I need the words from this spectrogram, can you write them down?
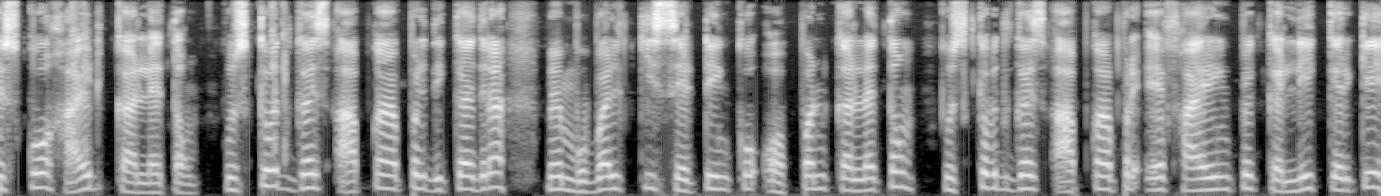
इसको हाइड कर लेता हूँ। उसके बाद गैस आपको यहाँ पर दिखाई दे रहा मैं मोबाइल की सेटिंग को ओपन कर लेता हूँ। उसके बाद गैस आपको यहाँ पर एफ़ हायरिंग पे क्लिक करके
